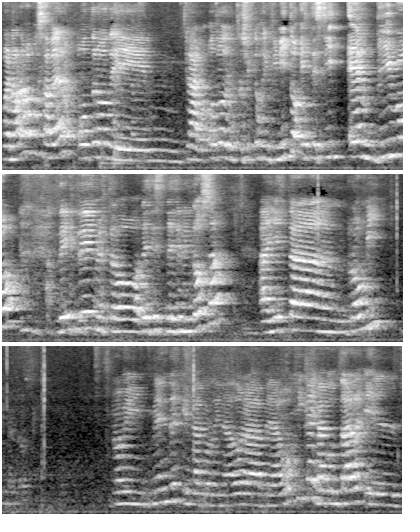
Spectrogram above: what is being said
Bueno, ahora vamos a ver otro de, claro, otro de los proyectos de Infinito, este sí en vivo, desde, nuestro, desde, Mendoza. Ahí está Romy, Romy Méndez, que es la coordinadora pedagógica, y va a contar el,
